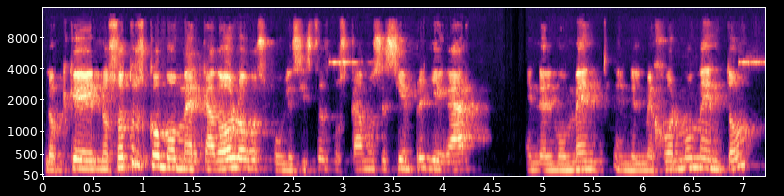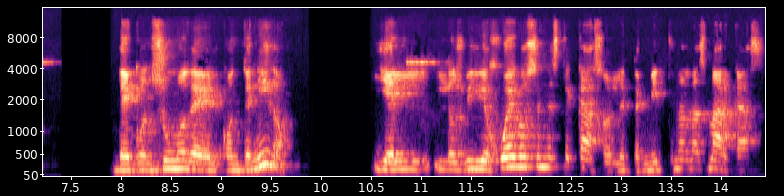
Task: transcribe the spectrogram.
Lo que nosotros como mercadólogos, publicistas buscamos es siempre llegar en el, momento, en el mejor momento de consumo del contenido. Y el, los videojuegos en este caso le permiten a las marcas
